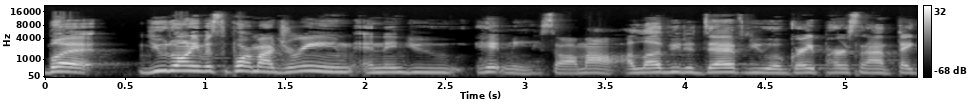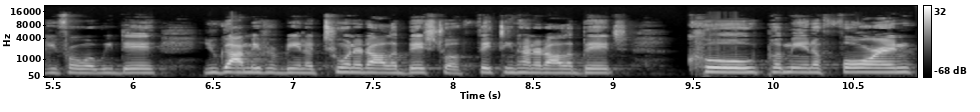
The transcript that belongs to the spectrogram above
But you don't even support my dream and then you hit me. So I'm out. I love you to death. You a great person. I thank you for what we did. You got me from being a $200 bitch to a $1,500 bitch. Cool. Put me in a foreign.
